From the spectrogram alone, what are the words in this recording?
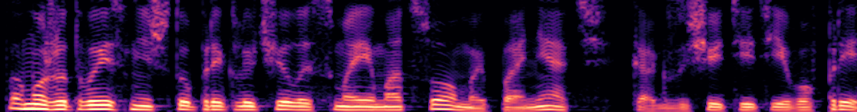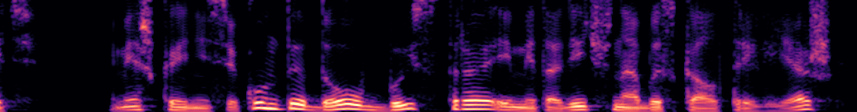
Поможет выяснить, что приключилось с моим отцом, и понять, как защитить его впредь». Мешкая ни секунды, Доу быстро и методично обыскал трильяж —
